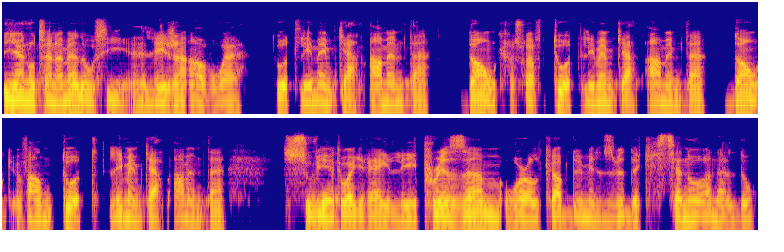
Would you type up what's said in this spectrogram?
Il y a un autre phénomène aussi. Euh, les gens envoient toutes les mêmes cartes en même temps, donc reçoivent toutes les mêmes cartes en même temps, donc vendent toutes les mêmes cartes en même temps. Souviens-toi, Greg, les Prism World Cup 2018 de Cristiano Ronaldo.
